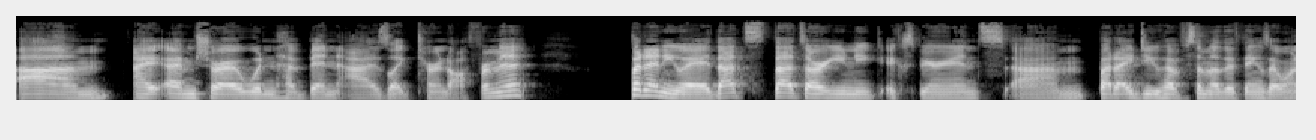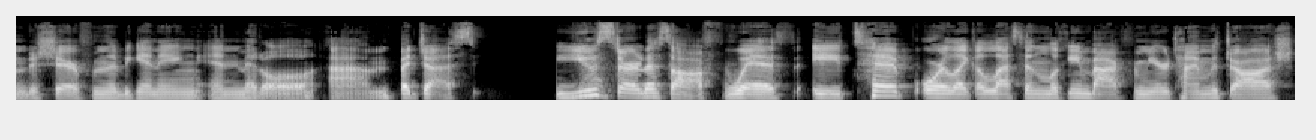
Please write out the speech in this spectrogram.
um I, I'm sure I wouldn't have been as like turned off from it. But anyway, that's that's our unique experience. Um, but I do have some other things I wanted to share from the beginning and middle. Um, but Jess, you Yeah. start us off with a tip or like a lesson looking back from your time with Josh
